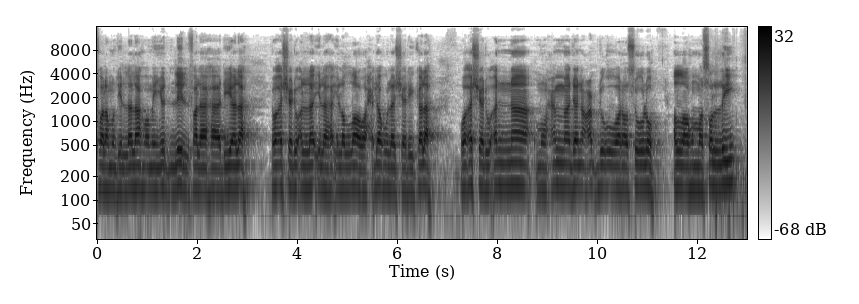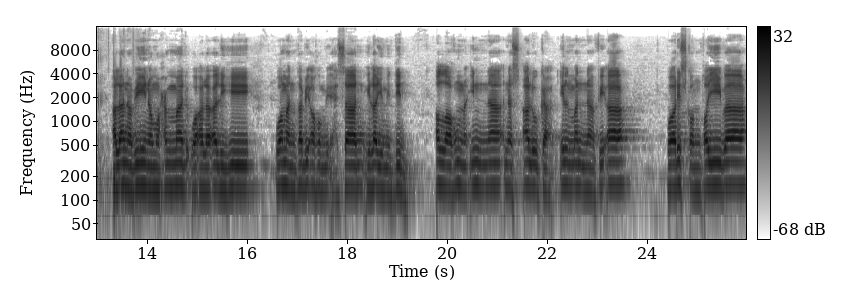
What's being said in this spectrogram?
فلا مضل له ومن يضلل فلا هادي له وأشهد أن لا إله إلا الله وحده لا شريك له وأشهد أن محمدا عبده ورسوله اللهم صل على نبينا محمد وعلى آله ومن تبعهم بإحسان إلى يوم الدين اللهم إنا نسألك علما نافعا wa rizqan thayyiba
